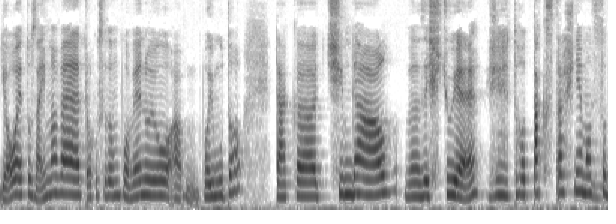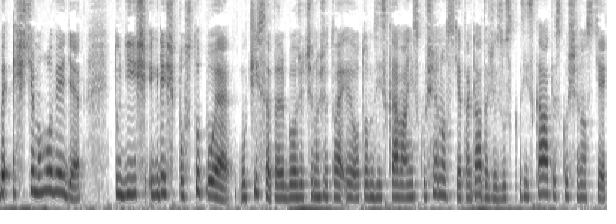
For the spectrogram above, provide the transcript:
jo, je to zajímavé, trochu se tomu pověnuju a pojmu to, tak eh, čím dál zjišťuje, že je toho tak strašně moc, co by ještě mohl vědět. Tudíž i když postupuje, učí se, tady bylo řečeno, že to je i o tom získávání zkušenosti a tak dále, takže získává ty zkušenosti,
